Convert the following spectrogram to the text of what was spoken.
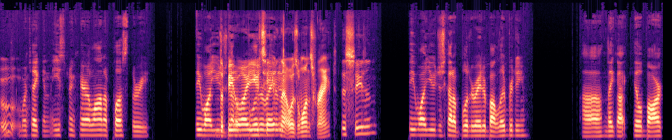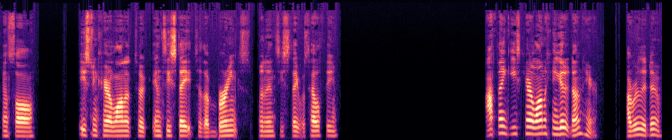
Ooh. We're taking Eastern Carolina plus three. BYU the BYU team that was once ranked this season? BYU just got obliterated by Liberty. Uh, they got killed by Arkansas. Eastern Carolina took NC State to the brinks when NC State was healthy. I think East Carolina can get it done here. I really do.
